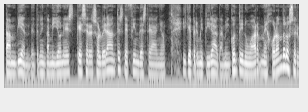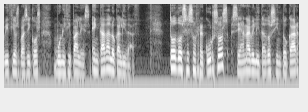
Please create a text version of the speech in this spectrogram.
también de 30 millones que se resolverá antes de fin de este año y que permitirá también continuar mejorando los servicios básicos municipales en cada localidad. Todos esos recursos se han habilitado sin tocar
